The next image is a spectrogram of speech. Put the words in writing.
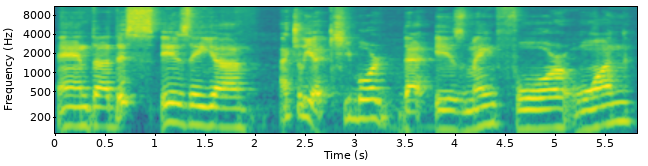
And uh, this is a uh, actually a keyboard that is made for one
